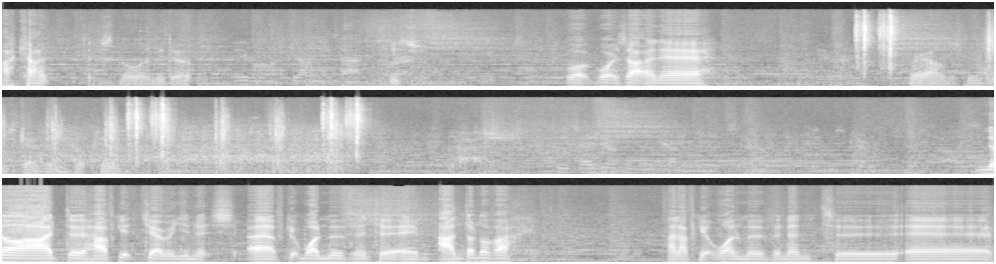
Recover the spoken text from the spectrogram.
I can't. It's not letting me do it. He's-. What? What is that in uh? Right, I'll just move these guys in up here. No, I do have got German units. Uh, I've got one moving into um, and I've got one moving into uh,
